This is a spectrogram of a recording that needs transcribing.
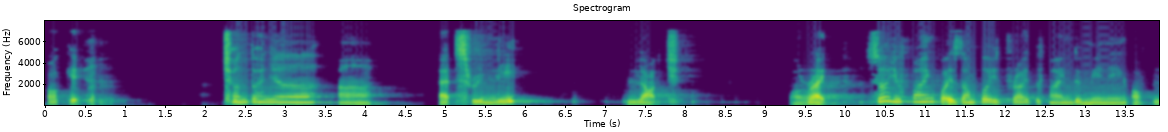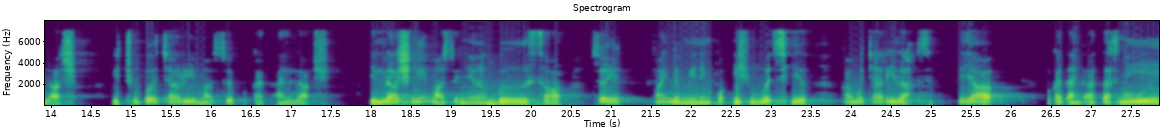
okay. Contohnya, uh, extremely large. Alright. So, you find, for example, you try to find the meaning of large. Okay, cuba cari maksud perkataan large. Okay, large ni maksudnya besar. So you find the meaning for each words here. Kamu carilah setiap perkataan ke atas ni.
